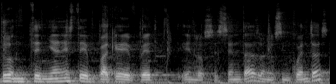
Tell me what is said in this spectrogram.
donde tenían este empaque de PET en los 60s o en los 50s,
